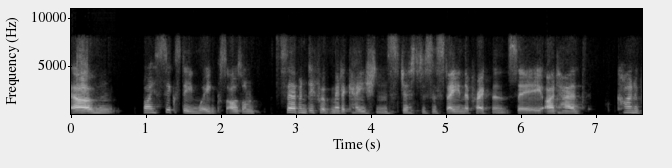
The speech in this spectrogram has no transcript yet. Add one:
Um, by 16 weeks, I was on seven different medications just to sustain the pregnancy. I'd had kind of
